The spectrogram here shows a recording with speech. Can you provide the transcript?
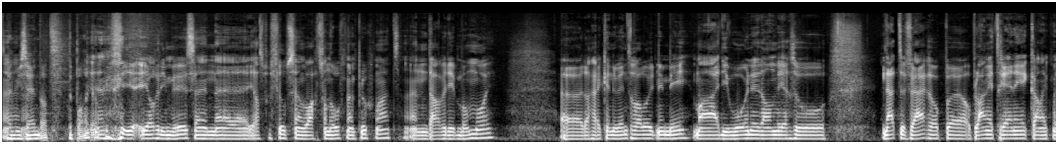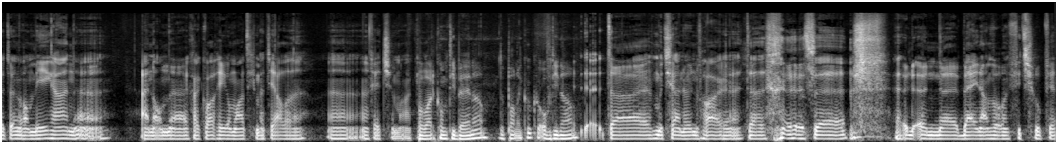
En wie Eh, zijn dat, de pannenkoeken? Jordi Meus en eh, Jasper Philips en Wart van Hoofd, mijn ploegmaat. En David E. Bomboy. Eh, daar ga ik in de winter wel ooit mee mee. Maar die wonen dan weer zo net te ver. Op, op lange trainingen kan ik met hen wel meegaan. en dan ga ik wel regelmatig met Jelle een ritje maken. Maar waar komt die bijnaam, de pannenkoeken, of die naam? Dat moet je aan hun vragen. Dat is eh, een, een eh, bijnaam voor een fietsgroepje.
